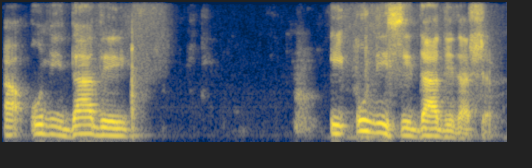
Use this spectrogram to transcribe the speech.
à unidade e unicidade da Hashem.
